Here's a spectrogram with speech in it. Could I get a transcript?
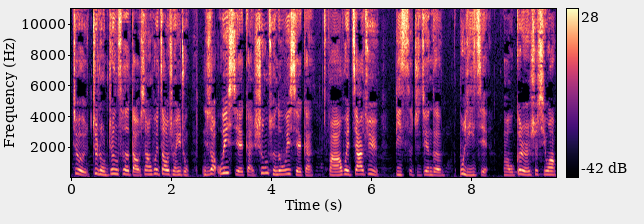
就这种政策的导向会造成一种你知道威胁感、生存的威胁感，反而会加剧彼此之间的。不理解啊！我个人是希望，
